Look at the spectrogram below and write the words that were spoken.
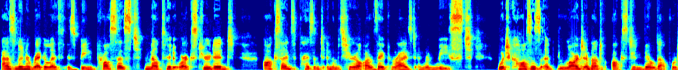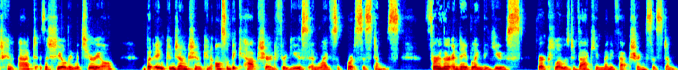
as lunar regolith is being processed, melted, or extruded, oxides present in the material are vaporized and released, which causes a large amount of oxygen buildup, which can act as a shielding material, but in conjunction can also be captured for use in life support systems, further enabling the use for a closed vacuum manufacturing system.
